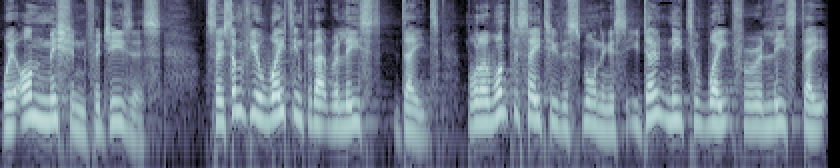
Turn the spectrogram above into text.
we're on mission for Jesus. So some of you are waiting for that release date. But what I want to say to you this morning is that you don't need to wait for a release date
